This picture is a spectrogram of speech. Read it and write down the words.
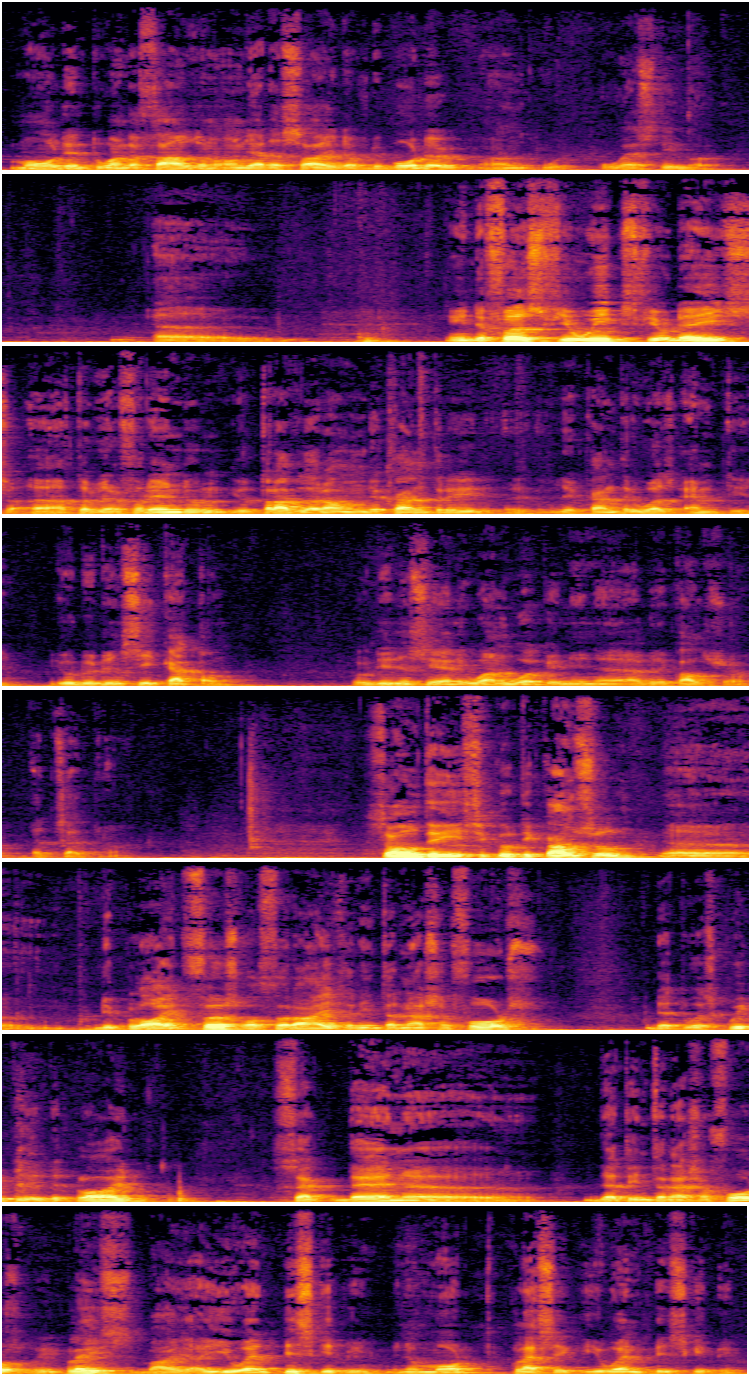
more than 200,000 on the other side of the border on West Timor. Uh, in the first few weeks, few days after the referendum, you travel around the country, the country was empty. You didn't see cattle. You didn't see anyone working in uh, agriculture, etc. So the Security Council uh, deployed, first authorized an international force that was quickly deployed. Then uh, that international force replaced by a UN peacekeeping, you know, more classic UN peacekeeping.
